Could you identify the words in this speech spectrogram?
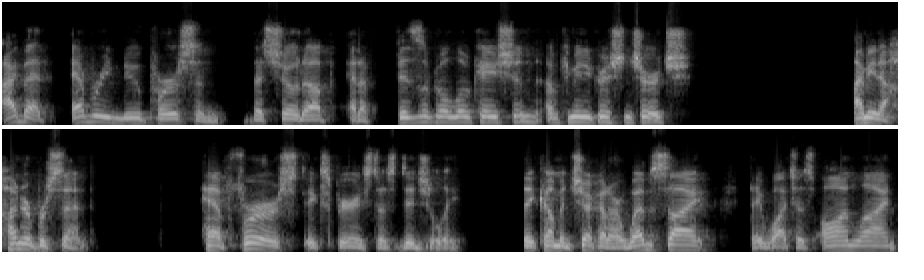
I bet every new person that showed up at a physical location of Community Christian Church, I mean, 100% have first experienced us digitally. They come and check out our website, they watch us online.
